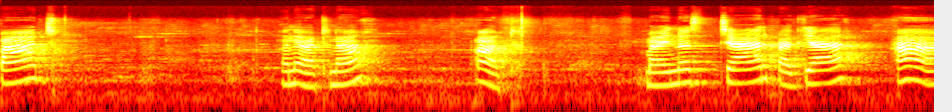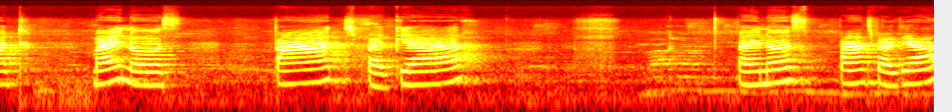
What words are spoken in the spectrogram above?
પાંચ અને આઠના આઠ. માઇનસ ચાર ભાગ્યા આઠ માઇનસ પાંચ ભાગ્યા માઇનસ પાંચ ભાગ્યા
